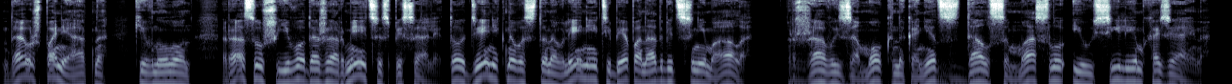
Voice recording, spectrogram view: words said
«Да уж понятно», — кивнул он. «Раз уж его даже армейцы списали, то денег на восстановление тебе понадобится немало. Ржавый замок, наконец, сдался маслу и усилиям хозяина.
